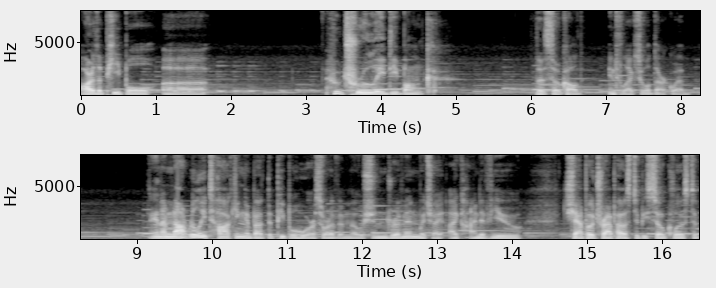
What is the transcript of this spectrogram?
are the people uh, who truly debunk the so called intellectual dark web. And I'm not really talking about the people who are sort of emotion driven, which I, I kind of view Chapo Trap House to be so close to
